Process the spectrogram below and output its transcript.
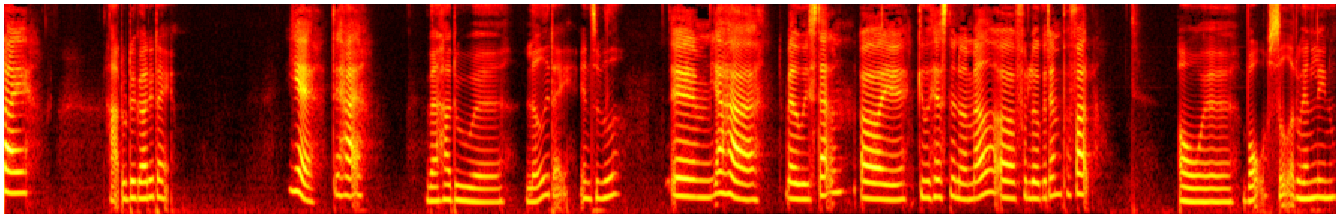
Halløj. Har du det godt i dag? Ja, det har jeg. Hvad har du øh, lavet i dag indtil videre? Øhm, jeg har været ude i stallen og øh, givet hestene noget mad og få lukket dem på fold. Og øh, hvor sidder du henne lige nu?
